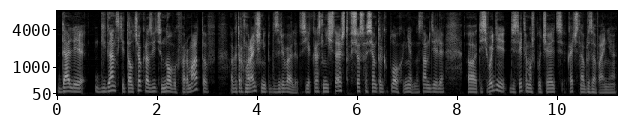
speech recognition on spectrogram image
дали гигантский толчок развитию новых форматов, о которых мы раньше не подозревали. То есть я как раз не считаю, что все совсем только плохо. Нет, на самом деле э, ты сегодня действительно можешь получать качественное образование,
